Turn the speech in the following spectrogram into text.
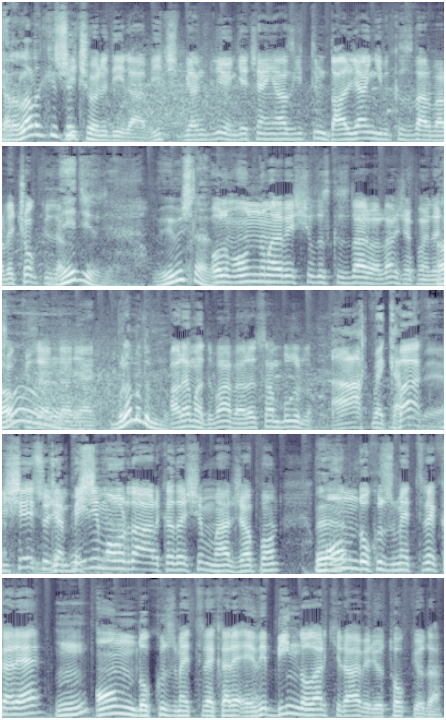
karalar küçük. Hiç öyle değil abi. Hiç ben biliyorsun geçen yaz gittim dalyan gibi kızlar var ve çok güzel. Ne diyorsun ya? Büyümüşler. Oğlum 10 numara 5 yıldız kızlar var lan Japonya'da. Çok Aa. güzeller yani. Bulamadın mı? Aramadım abi arasam bulurdum. Ah be kardeşim Bak be. bir şey söyleyeceğim. Gitmiş Benim ya. orada arkadaşım var Japon. Ee? 19 metrekare 19 metrekare evi 1000 dolar kira veriyor Tokyo'da.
